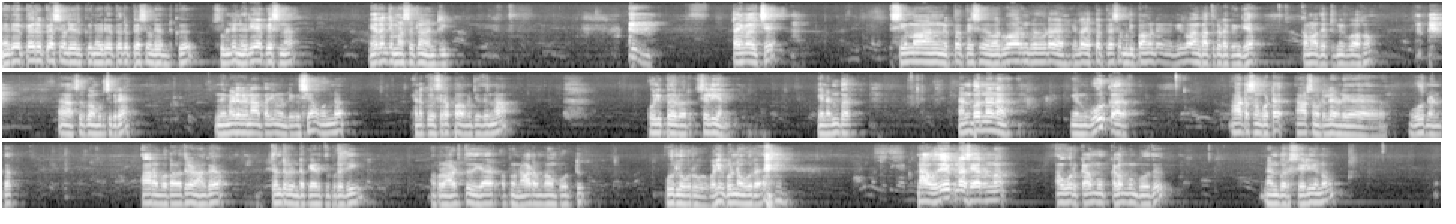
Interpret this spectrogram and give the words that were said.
நிறைய பேர் பேச வேண்டியிருக்கு நிறைய பேர் பேச வேண்டியிருக்கு. சொல்லி நிறைய பேசினேன். நிறைஞ்ச மனசுக்கெலாம் நன்றி. டைம் ஆயிடுச்சு. சீமான் எப்போ பேச வருவாருங்கிறத விட எல்லாம் எப்போ பேச முடிப்பாங்கன்னு நிர்வாகம் காத்து கிடக்கு இங்கே. கமலா தேட்டர் நிர்வாகம். சுருக்கமாக முடிச்சுக்கிறேன். இந்த மேடையில் நான் பதிவு வேண்டிய விஷயம் ஒன்று எனக்கு சிறப்பாக அமைஞ்சதுன்னா ஒளிப்பெயர்வர் செலியன் என் நண்பர். நண்பர்னா என் ஊர்க்காரர். ஆட்டசங்கோட்டை ஆட்டசங்கோட்டையில் என்னுடைய ஊர் நண்பர். ஆரம்ப காலத்தில் நாங்கள் தென்று ரெண்ட கையெழுத்து பிரதி அப்புறம் அடுத்தது யார்? அப்புறம் நாடம்லாம் போட்டு ஊரில் ஒரு வழி பண்ண ஊரை. நான் உதயக்குன்னா சேரணும் நான் ஊர் கிளம்பும் கிளம்பும்போது நண்பர் செலியனும்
